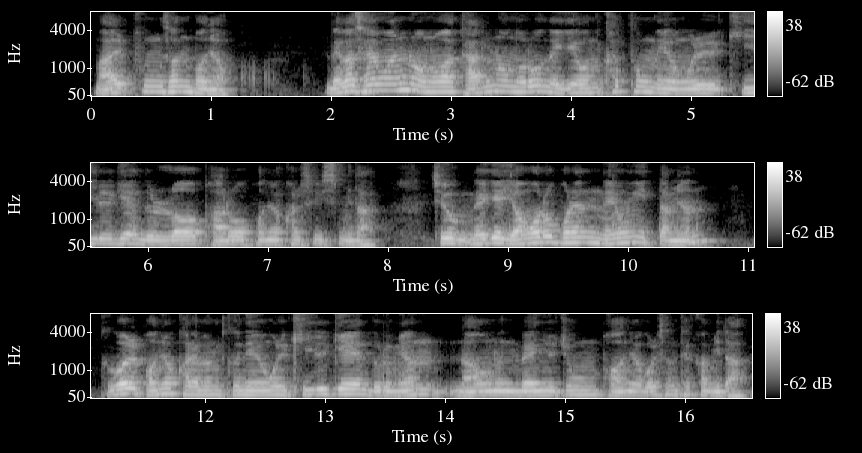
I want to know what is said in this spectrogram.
말풍선 번역. 내가 사용하는 언어와 다른 언어로 내게 온 카톡 내용을 길게 눌러 바로 번역할 수 있습니다. 즉, 내게 영어로 보낸 내용이 있다면 그걸 번역하려면 그 내용을 길게 누르면 나오는 메뉴 중 번역을 선택합니다.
